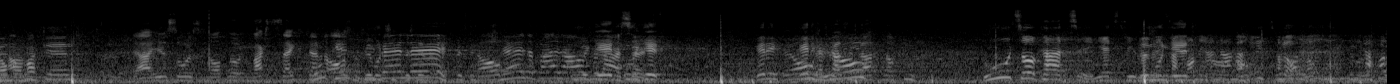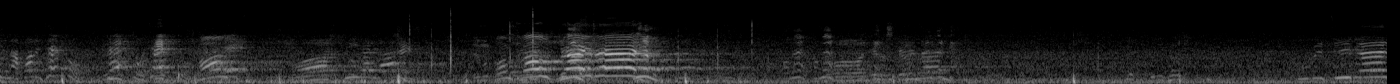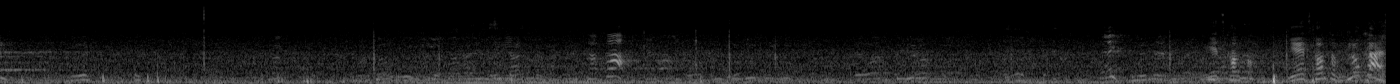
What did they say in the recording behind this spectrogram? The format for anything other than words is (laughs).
Ja, Max, ja, hier so, ist in Ordnung. Max, zeig dich dann aus und und schieb bisschen, bisschen auf. Schnell den Ball laufen geht, lassen. Uwe geht. Geh dich, geh dich, du. Gut so, Katze. Jetzt viel Film und nach vorne, Annahme. Nach rechts, nach vorne. Nach vorne, nach vorne. Kommt er. Lukas.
